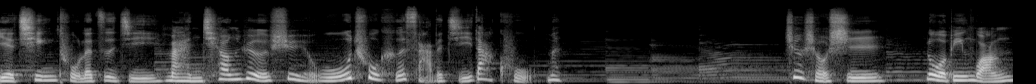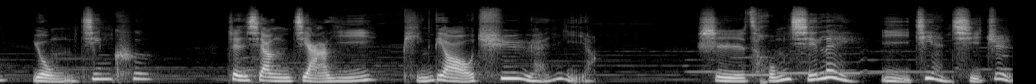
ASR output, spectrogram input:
也倾吐了自己满腔热血无处可撒的极大苦闷。这首诗，骆宾王咏荆轲，正像贾谊凭吊屈原一样，是从其类以见其志。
